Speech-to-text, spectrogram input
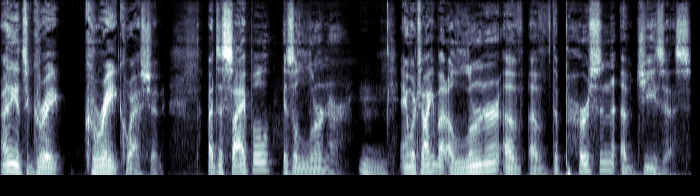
I think it's a great, great question. A disciple is a learner. Hmm. And we're talking about a learner of, of the person of Jesus.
